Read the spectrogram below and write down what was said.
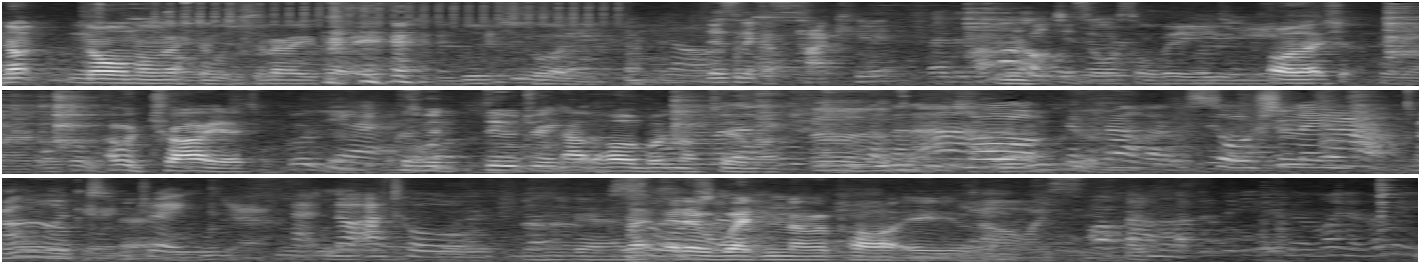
Not normal restaurants, just very, very. there's like a sake, which is also very unique. Oh, that's. Uh, I would try it Yeah. because we do drink alcohol, but not too much. More socially, ah, we would okay. drink, uh, not at home. Yeah, like at a wedding or a party. Or, Oh, I see. Mm.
